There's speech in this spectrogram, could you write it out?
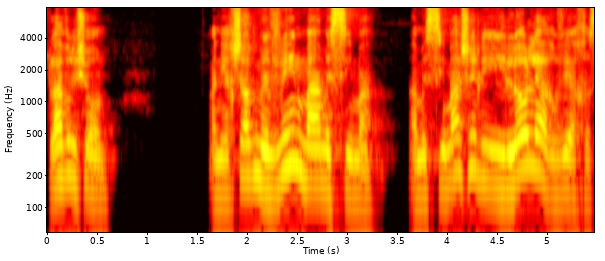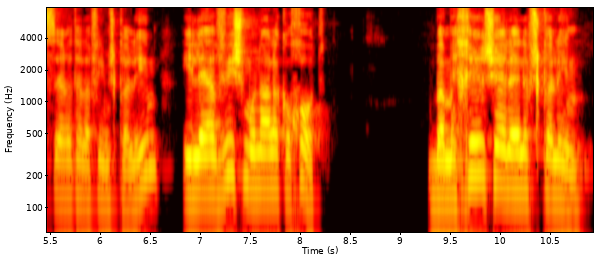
שלב ראשון. אני עכשיו מבין מה המשימה. המשימה שלי היא לא להרוויח עשרת אלפים שקלים, היא להביא שמונה לקוחות. במחיר של אלף שקלים.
